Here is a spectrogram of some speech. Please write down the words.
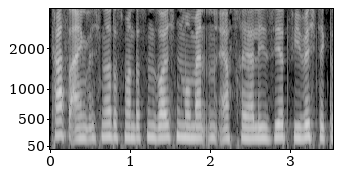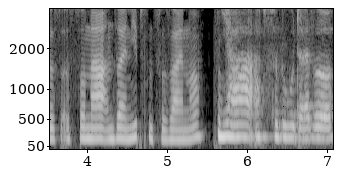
Krass eigentlich, ne, dass man das in solchen Momenten erst realisiert, wie wichtig das ist, so nah an seinen Liebsten zu sein, ne? Ja, absolut. Also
